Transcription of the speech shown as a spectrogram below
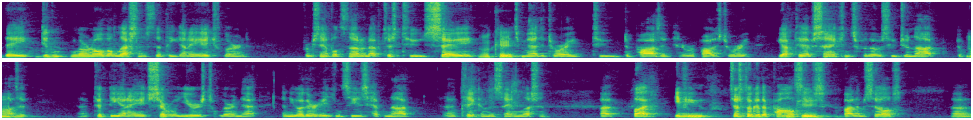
they didn't learn all the lessons that the NIH learned. For example, it's not enough just to say Okay. it's mandatory to deposit in a repository. You have to have sanctions for those who do not deposit. Mm-hmm. Uh, It took the NIH several years to learn that, and the other agencies have not uh, taken the same lesson. Uh, But if you just look at the policies by themselves, uh,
